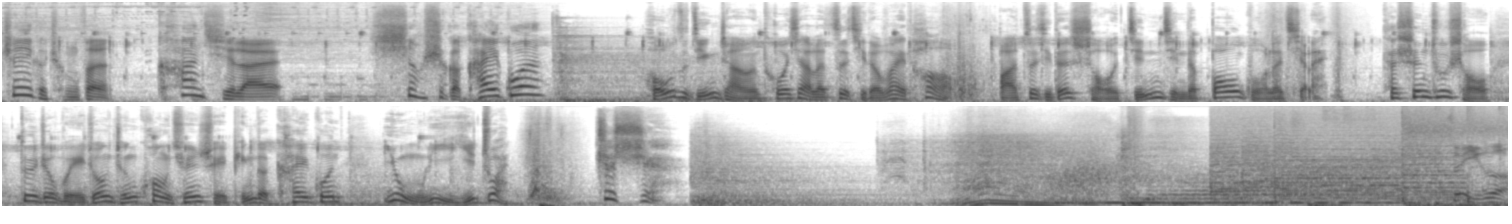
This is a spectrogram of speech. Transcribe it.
这个成分看起来像是个开关。猴子警长脱下了自己的外套，把自己的手紧紧地包裹了起来。他伸出手，对着伪装成矿泉水瓶的开关用力一拽。这是。罪恶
